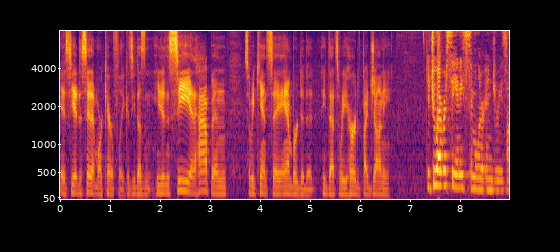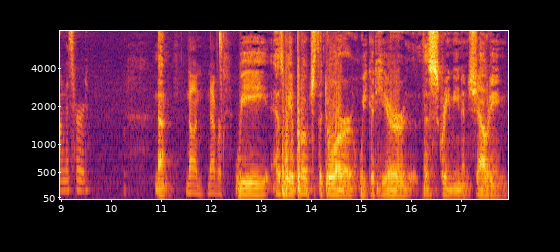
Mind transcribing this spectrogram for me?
Yes, he had to say that more carefully because he doesn't. He didn't see it happen, so he can't say Amber did it. He, that's what he heard by Johnny. Did you ever see any similar injuries on Miss Heard? None. None. Never. We, as we approached the door, we could hear the screaming and shouting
